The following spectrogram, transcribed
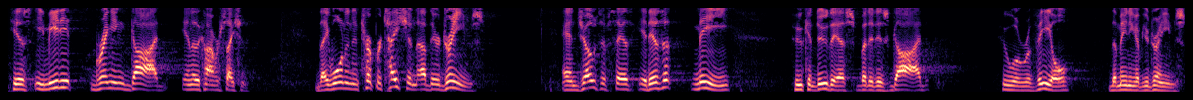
his immediate bringing God into the conversation. They want an interpretation of their dreams. And Joseph says, it isn't me who can do this, but it is God who will reveal the meaning of your dreams.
